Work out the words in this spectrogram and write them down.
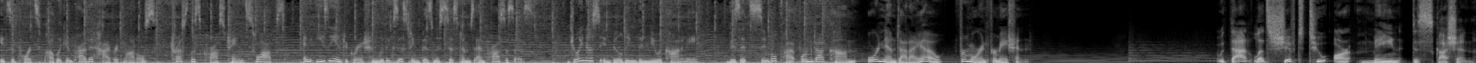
it supports public and private hybrid models, trustless cross chain swaps, and easy integration with existing business systems and processes. Join us in building the new economy. Visit symbolplatform.com or nem.io for more information. With that, let's shift to our main discussion.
